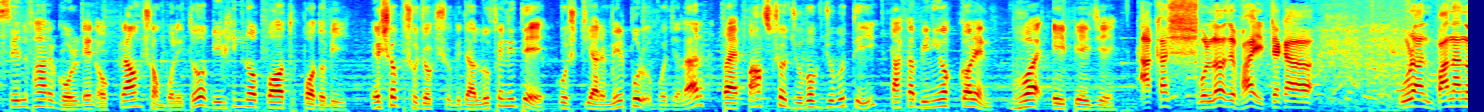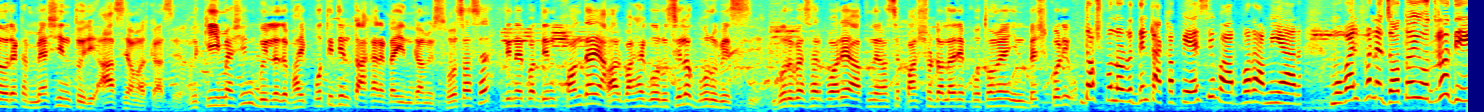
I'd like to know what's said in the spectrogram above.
সিলভার গোল্ডেন ও ক্রাউন সম্বলিত বিভিন্ন পদ পদবি এসব সুযোগ সুবিধা লুফে নিতে কুষ্টিয়ার মিরপুর উপজেলার প্রায় পাঁচশো যুবক যুবতী টাকা বিনিয়োগ করেন ভুয়া এই পেজে। আকাশ বলল যে, ভাই, টাকা উড়ান বানানোর একটা মেশিন তৈরি আছে আমার কাছে। মানে কি মেশিন? বলল যে ভাই প্রতিদিন টাকার একটা ইনকামের সোর্স আছে। দিনের পর দিন ফোন দেয় আমার বাসায় গরু ছিল গরু বেচছি। গরু বেচার পরে আপনার হচ্ছে পাঁচশো ডলারে প্রথমে ইনভেস্ট করি। দশ পনেরো দিন টাকা পেয়েছি তারপর আমি আর মোবাইল ফোনে যতই উদ্র দিই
